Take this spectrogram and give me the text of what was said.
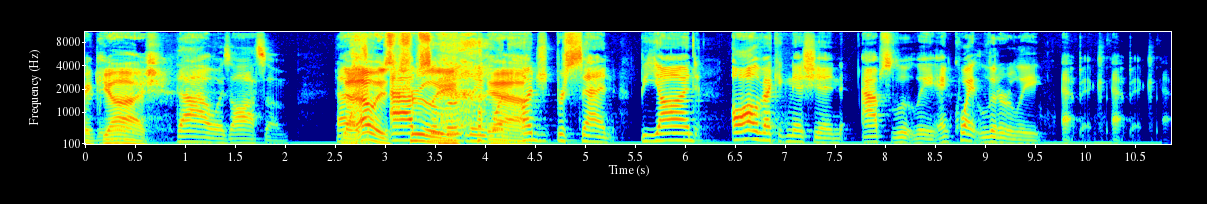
My gosh. That was awesome. Yeah, that was truly- absolutely 100% beyond all recognition. Absolutely, and quite literally epic, epic, epic.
